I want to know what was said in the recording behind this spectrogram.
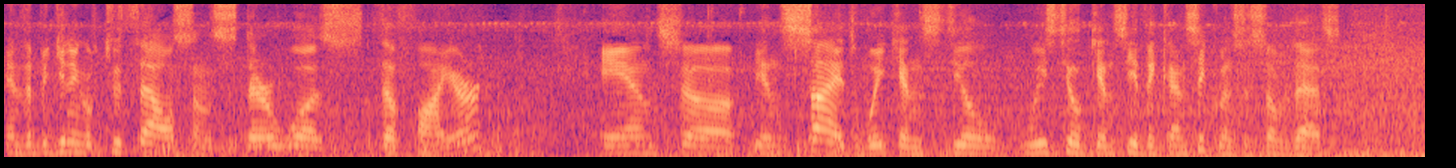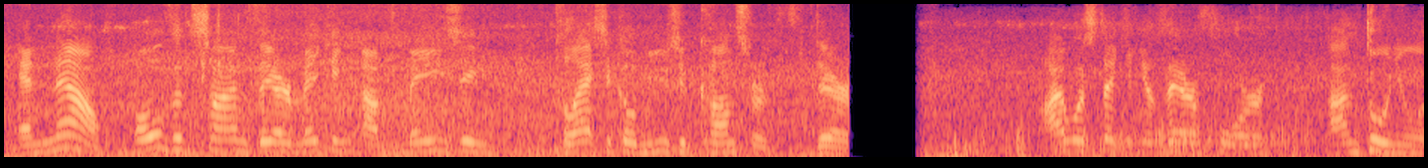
in the beginning of 2000s there was the fire and uh, inside we can still we still can see the consequences of that. And now all the time they are making amazing classical music concert there. I was taking it there for Antonio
